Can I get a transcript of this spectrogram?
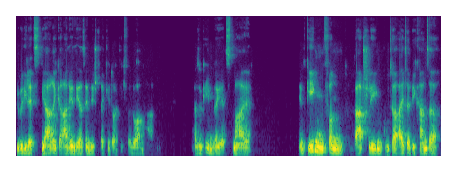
über die letzten Jahre gerade in der Sendestrecke deutlich verloren haben. Also gehen wir jetzt mal entgegen von Ratschlägen guter alter Bekannter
